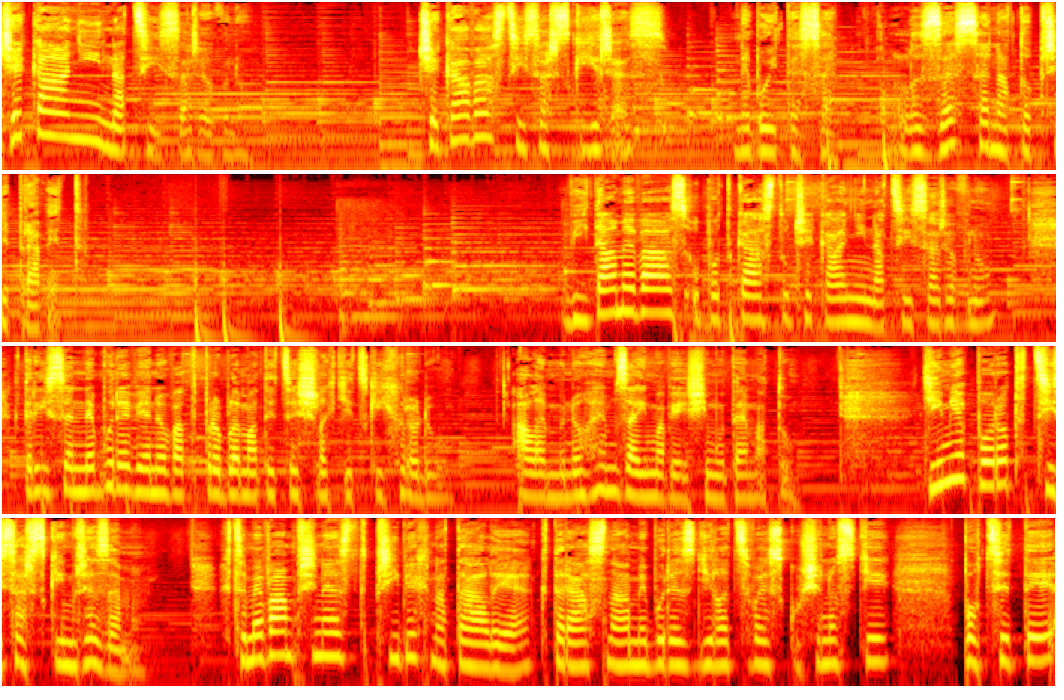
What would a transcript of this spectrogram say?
Čekání na císařovnu. Čeká vás císařský řez? Nebojte se, lze se na to připravit. Vítáme vás u podcastu Čekání na císařovnu, který se nebude věnovat problematice šlechtických rodů, ale mnohem zajímavějšímu tématu. Tím je porod císařským řezem. Chceme vám přinést příběh Natálie, která s námi bude sdílet svoje zkušenosti, pocity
